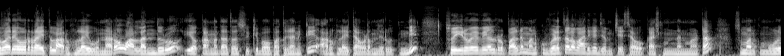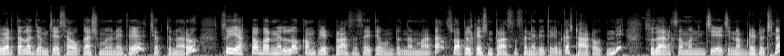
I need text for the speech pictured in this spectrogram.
ఎవరెవరు రైతులు అర్హులై ఉన్నారో వాళ్ళందరూ ఈ యొక్క అన్నదాత సుఖీభావ పథకానికి అర్హులైతే అవ్వడం జరుగుతుంది. సో ఇరవై వేల రూపాయలని మనకు విడతల వారీగా జమ చేసే అవకాశం ఉందన్నమాట. సో మనకు మూడు విడతల్లో జమ చేసే అవకాశం ఉందని అయితే చెప్తున్నారు. సో ఈ అక్టోబర్ నెలలో కంప్లీట్ ప్రాసెస్ అయితే ఉంటుందన్నమాట. సో అప్లికేషన్ ప్రాసెస్ అనేది అయితే కనుక స్టార్ట్ అవుతుంది. సో దానికి సంబంధించి ఏ చిన్న అప్డేట్ వచ్చినా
